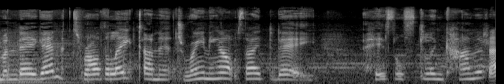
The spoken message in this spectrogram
Monday again. It's rather late and it's raining outside today. Hazel's still in Canada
